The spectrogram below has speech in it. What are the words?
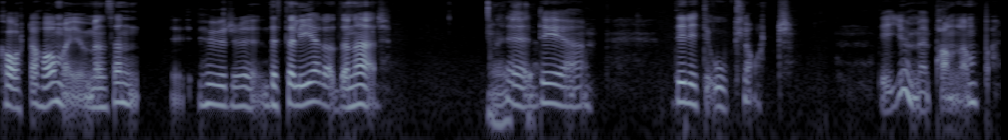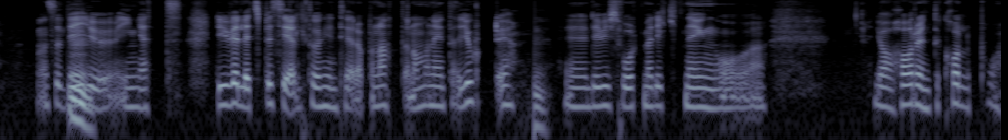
karta har man ju, men sen hur detaljerad den är. Ja, det. Eh, det. Det, är lite oklart. Det är ju med pannlampa. Alltså det är mm. ju inget, det är väldigt speciellt att orientera på natten om man inte har gjort det. Mm. Eh, det är ju svårt med riktning och jag har inte koll på,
